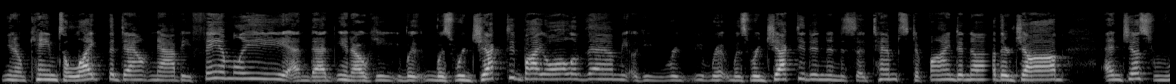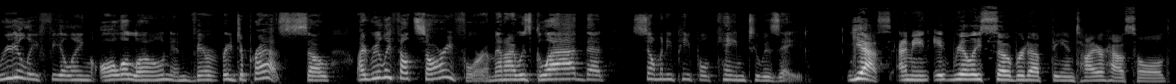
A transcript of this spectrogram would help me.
you know, came to like the Downton Abbey family and that, you know, he w- was rejected by all of them. He re- re- was rejected in his attempts to find another job and just really feeling all alone and very depressed. So I really felt sorry for him. And I was glad that so many people came to his aid. Yes, I mean it really sobered up the entire household.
